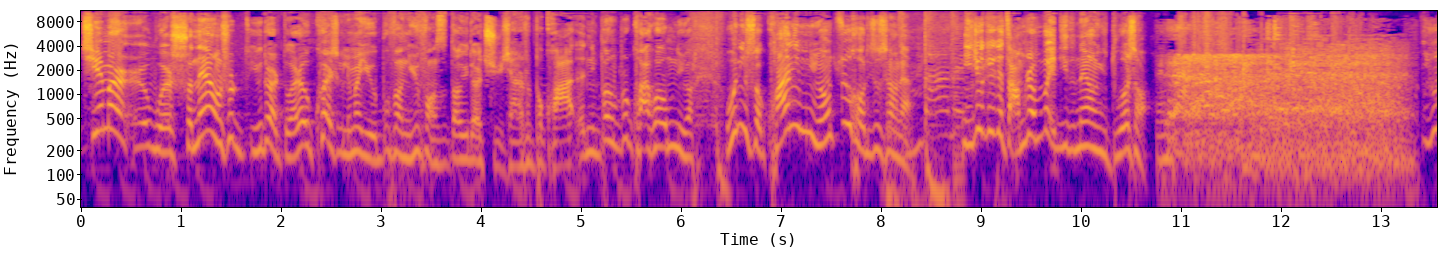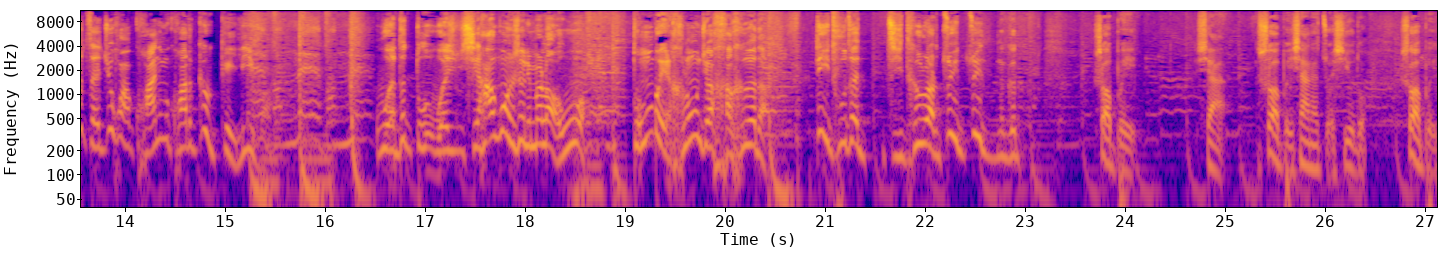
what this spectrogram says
前面我说那样说有点多，然后快手里面有一部分女粉丝倒有点取向，说不夸，你不不夸夸我们女人。我跟你说，夸你们女人最好的就是啥呢？你就给看咱们这外地的那样有多少？你说这句话夸你们夸的够给力吧？我的东，我西汉广社里面老吴，东北黑龙江黑河的，地图在鸡头啊最最那个上北下上北下南左西右东上北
